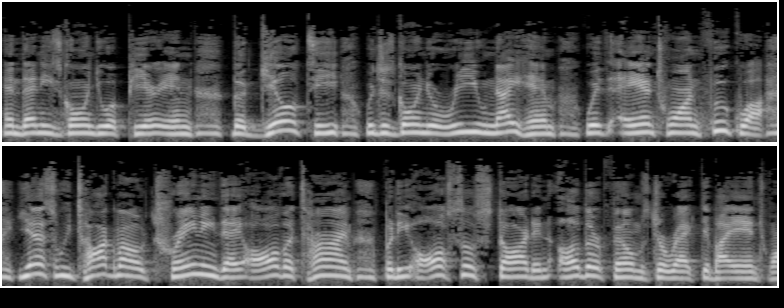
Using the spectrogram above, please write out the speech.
and then he's going to appear in The Guilty, which is going to reunite him with Antoine Fuqua. Yes, we talk about Training Day all the time, but he also starred in other films directed by Antoine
